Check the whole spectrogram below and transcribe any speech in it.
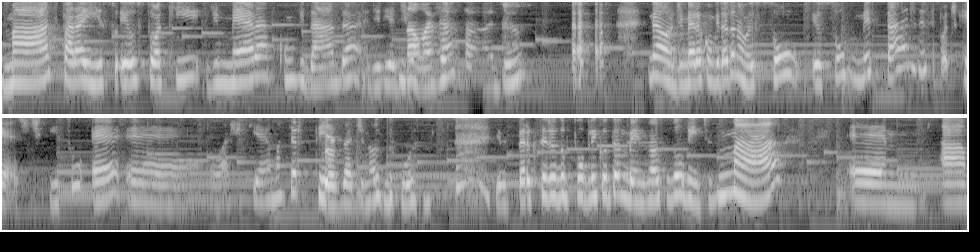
Mas, para isso, eu estou aqui de mera convidada, diria de Não é honra. é verdade. não, de mera convidada não. Eu sou, eu sou metade desse podcast. Isso é, é eu acho que é uma certeza de nós duas. Eu espero que seja do público também, dos nossos ouvintes. Mas é, a,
